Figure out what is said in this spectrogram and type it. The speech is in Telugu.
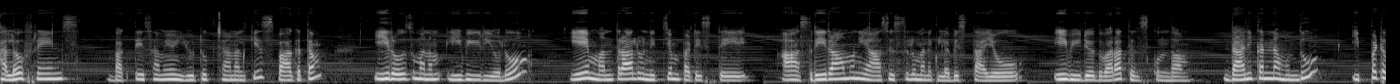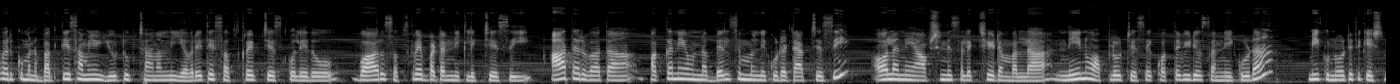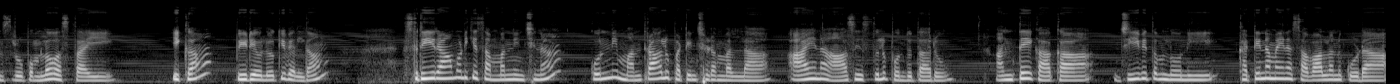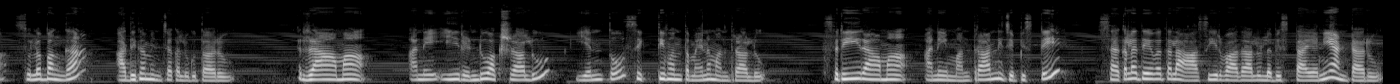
హలో ఫ్రెండ్స్ భక్తి సమయం యూట్యూబ్ ఛానల్కి స్వాగతం. ఈరోజు మనం ఈ వీడియోలో ఏ మంత్రాలు నిత్యం పఠిస్తే ఆ శ్రీరాముని ఆశీస్సులు మనకు లభిస్తాయో ఈ వీడియో ద్వారా తెలుసుకుందాం. దానికన్నా ముందు ఇప్పటి వరకు మన భక్తి సమయం యూట్యూబ్ ఛానల్ని ఎవరైతే సబ్స్క్రైబ్ చేసుకోలేదో వారు సబ్స్క్రైబ్ బటన్ని క్లిక్ చేసి ఆ తర్వాత పక్కనే ఉన్న బెల్ సింబల్ని కూడా ట్యాప్ చేసి ఆల్ అనే ఆప్షన్ని సెలెక్ట్ చేయడం వల్ల నేను అప్లోడ్ చేసే కొత్త వీడియోస్ అన్నీ కూడా మీకు నోటిఫికేషన్స్ రూపంలో వస్తాయి. ఇక వీడియోలోకి వెళ్దాం. శ్రీరాముడికి సంబంధించిన కొన్ని మంత్రాలు పఠించడం వల్ల ఆయన ఆశీస్సులు పొందుతారు. అంతేకాక జీవితంలోని కఠినమైన సవాళ్ళను కూడా సులభంగా అధిగమించగలుగుతారు. రామ అనే ఈ రెండు అక్షరాలు ఎంతో శక్తివంతమైన మంత్రాలు. శ్రీరామ అనే మంత్రాన్ని జపిస్తే సకల దేవతల ఆశీర్వాదాలు లభిస్తాయని అంటారు.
